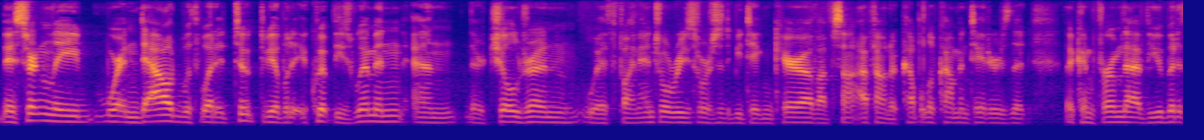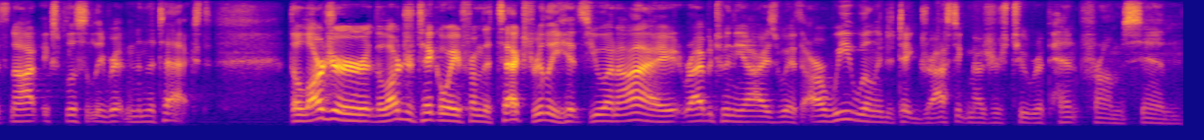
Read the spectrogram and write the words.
they certainly were endowed with what it took to be able to equip these women and their children with financial resources to be taken care of. I've, I found a couple of commentators that, that confirm that view, but it's not explicitly written in the text the larger the larger takeaway from the text really hits you and I right between the eyes with are we willing to take drastic measures to repent from sin?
